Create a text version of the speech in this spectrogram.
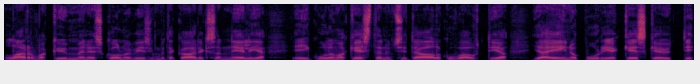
Larva 10, 358,4, ei kuulemma kestänyt sitä alkuvauhtia ja Eino Purje keskeytti.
